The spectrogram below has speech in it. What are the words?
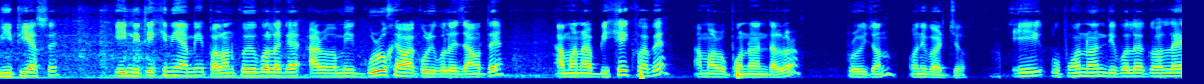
নীতি আছে এই নীতিখিনি আমি পালন কৰিব লাগে আৰু আমি গুৰু সেৱা কৰিবলৈ যাওঁতে আমাৰ বিশেষভাৱে আমাৰ উপনয়নডালৰ প্ৰয়োজন অনিবাৰ্য। এই উপনয়ন দিবলৈ গ'লে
